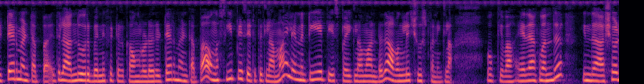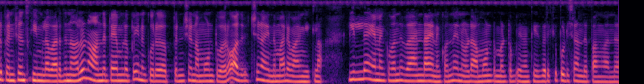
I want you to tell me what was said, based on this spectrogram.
ரிட்டையர்மெண்ட் அப்போ இதில் அந்த ஒரு பெனிஃபிட் இருக்குது அவங்களோட ரிட்டையர்மெண்ட் அப்போ அவங்க சிபிஎஸ் எடுத்துக்கலாமா? இல்லை இந்த டிஏபிஎஸ் போய்க்கலாமான்றது அவங்களே சூஸ் பண்ணிக்கலாம். ஓகேவா? எனக்கு வந்து இந்த அஷோர்டு பென்ஷன் ஸ்கீமில் வரதுனாலும் நான் அந்த டைமில் போய் எனக்கு ஒரு பென்ஷன் அமௌண்ட் வரும். அதை வச்சு நான் இந்த மாதிரி வாங்கிக்கலாம். இல்லை எனக்கு வந்து வேண்டாம். எனக்கு வந்து என்னோடய அமௌண்ட் மட்டும் எனக்கு இது வரைக்கும் பிடிச்சிருந்துருப்பாங்க அந்த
